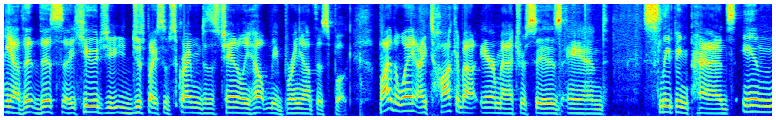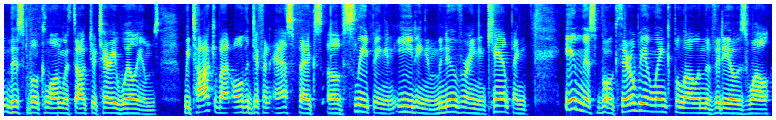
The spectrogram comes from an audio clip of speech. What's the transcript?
Yeah, th this uh, huge, you, you, just by subscribing to this channel, you help me bring out this book. By the way, I talk about air mattresses and sleeping pads in this book along with Dr. Terry Williams. We talk about all the different aspects of sleeping and eating and maneuvering and camping in this book. There will be a link below in the video as well,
